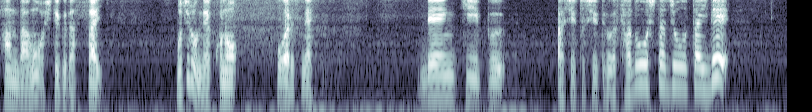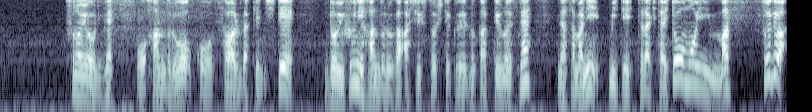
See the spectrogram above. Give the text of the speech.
判断をしてください。もちろんね、この、ここがですね、レーンキープアシストシステムが作動した状態で、そのようにね、こうハンドルをこう触るだけにして、どういうふうにハンドルがアシストしてくれるのかっていうのをですね、皆様に見ていただきたいと思います。それでは、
